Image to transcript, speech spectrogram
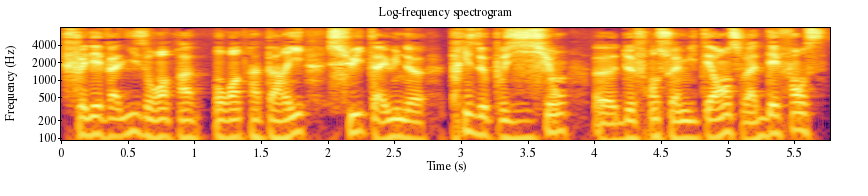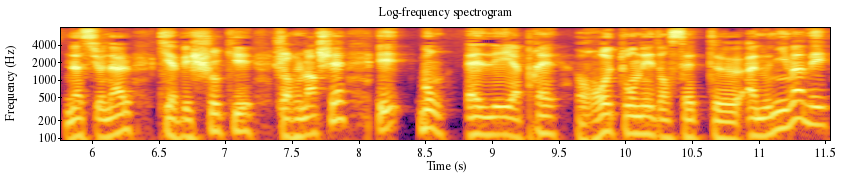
fait des valises, on rentre à, on rentre à Paris, suite à une prise de position euh, de François Mitterrand sur la défense nationale qui avait choqué Georges Marchais. Et bon, elle est après retournée dans cet euh, anonymat, mais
